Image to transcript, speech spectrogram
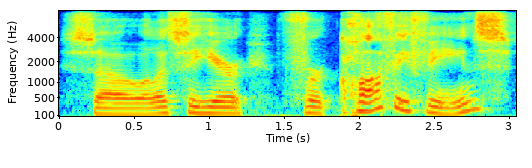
So let's see here. For coffee fiends,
